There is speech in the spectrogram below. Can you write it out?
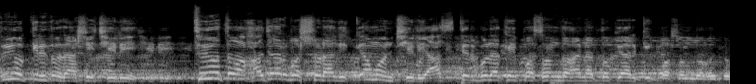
তুইও কৃত দাসী ছিলি। তুইও তো হাজার বছর আগে কেমন ছিলি? আজকের গুলাকেই পছন্দ হয় না? তোকে আর কি পছন্দ হতো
